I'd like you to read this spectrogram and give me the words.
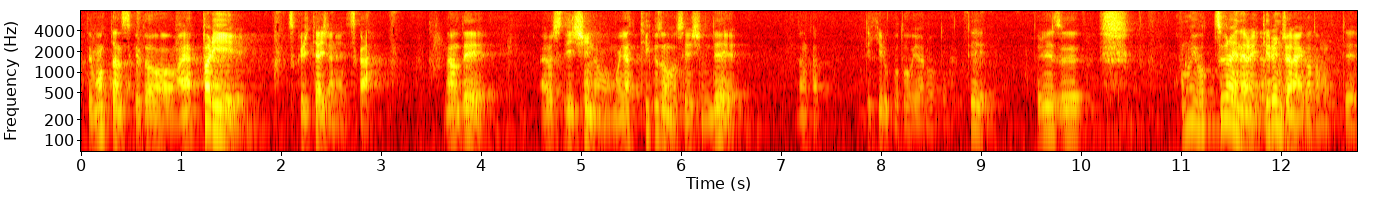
って思ったんですけどやっぱり作りたいじゃないですか。なので iOSDC のもうやっていくぞの精神でなんかできることをやろうと思ってとりあえずこの4つぐらいならいけるんじゃないかと思って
